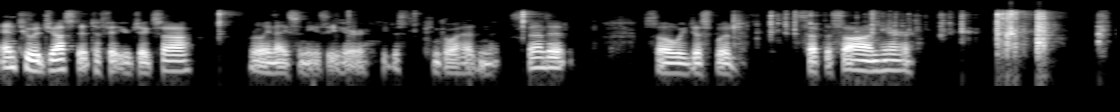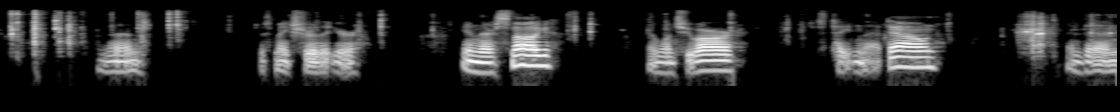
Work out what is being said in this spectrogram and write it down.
And to adjust it to fit your jigsaw, really nice and easy here. You just can go ahead and extend it. So we just would set the saw in here, and then just make sure that you're in there snug. And once you are, just tighten that down. And then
